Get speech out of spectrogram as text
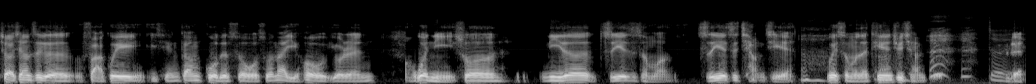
就好像这个法规以前刚过的时候，我说那以后有人问你说你的职业是什么？职业是抢劫，为什么呢？天天去抢劫，对不对？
